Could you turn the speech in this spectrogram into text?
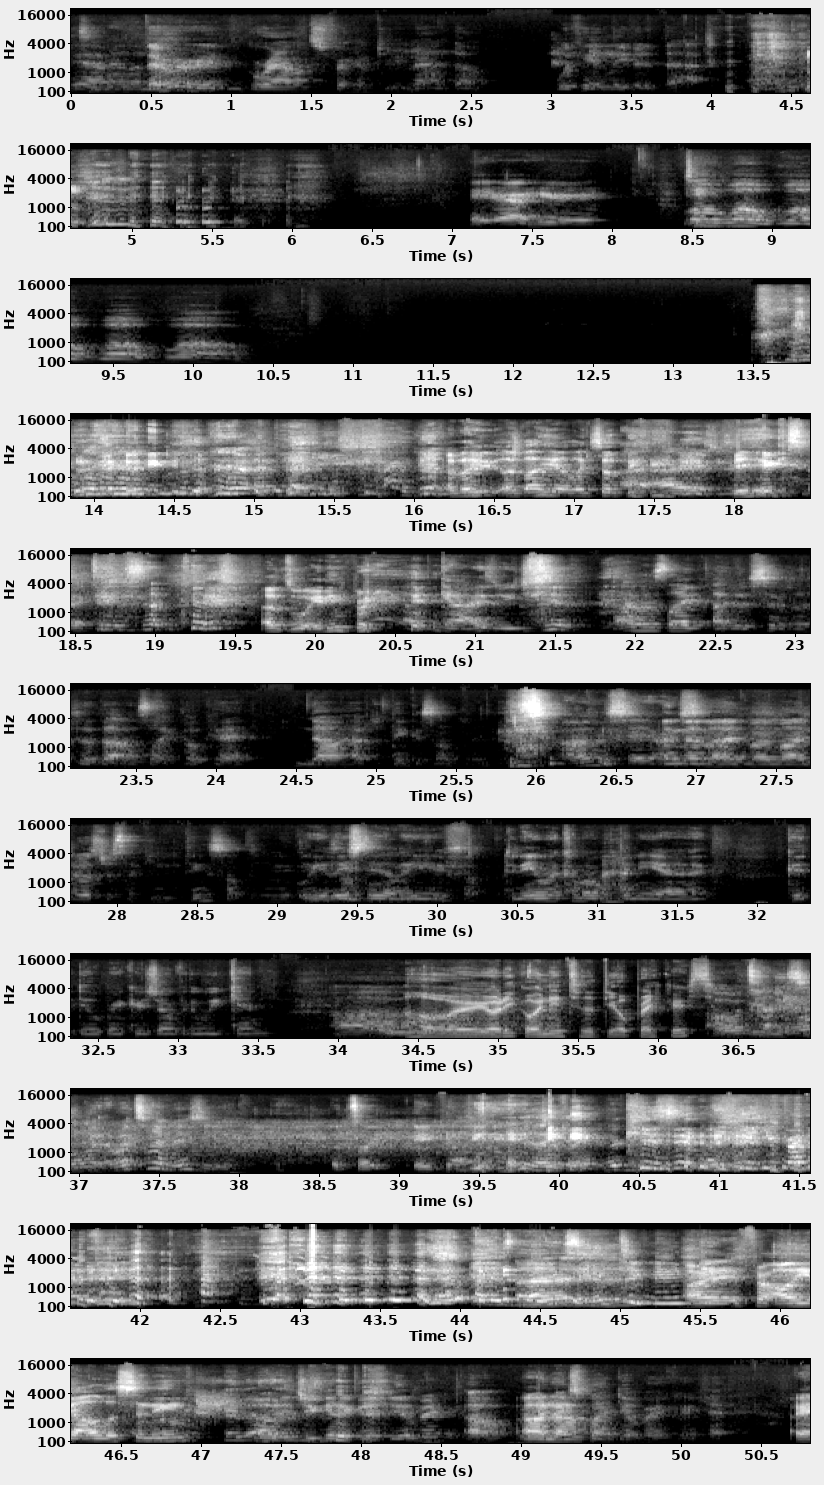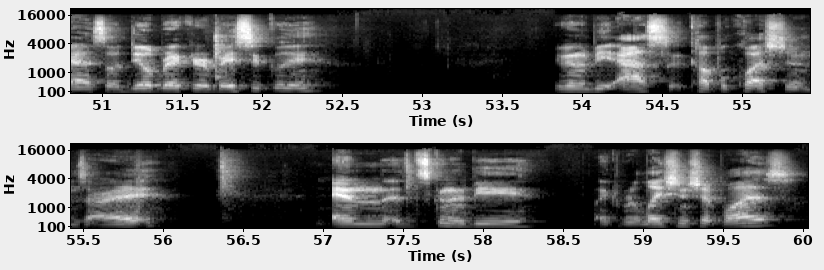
Yeah, mellow there were grounds for him to be mad though. We can leave it at that. Hey, you're out here. Whoa, whoa, whoa, whoa, whoa. I thought he, I thought he had like something I, I was big. expecting something. I was waiting for. Like, guys, we just. I was like, I, as soon as I said that, I was like, okay, now I have to think of something. I was gonna say. And then I, my mind was just like, you need to think of something. You need to think we of at least need to leave. Did anyone come up with any uh, good deal breakers over the weekend? something. Uh, Oh, we're already going into the deal breakers? Oh, what time? What, what time is it? It's like eight fifty. Okay, so you brought all right, for all y'all listening. oh, did you get a good deal breaker? Oh, Oh, no. Explain deal breaker. Yeah. Oh yeah, so deal breaker basically. You're gonna be asked a couple questions, all right, and it's gonna be like relationship wise,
